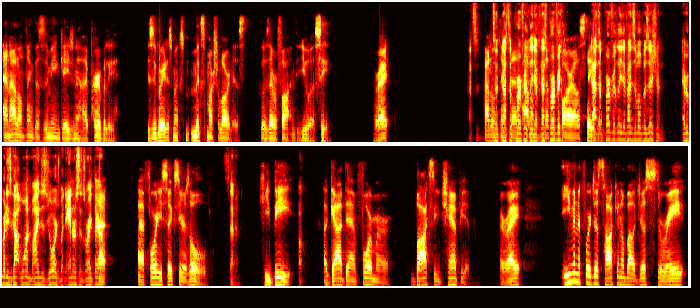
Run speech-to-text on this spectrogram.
and I don't think this is me engaging in hyperbole, is the greatest mixed, mixed martial artist who has ever fought in the UFC. Right? that's a, I don't that's a, think that's a that- I perfectly don't that's a perfect. far out. That's a perfectly defensible position. Everybody's got one. Mine is George, but Anderson's right there. At, at 46 years old, Seven. he beat Oh. a goddamn former boxing champion. All right. Even if we're just talking about just straight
